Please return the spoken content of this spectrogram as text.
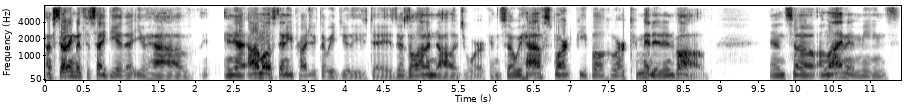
I'm starting with this idea that you have in almost any project that we do these days, there's a lot of knowledge work. And so we have smart people who are committed, involved. And so alignment means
